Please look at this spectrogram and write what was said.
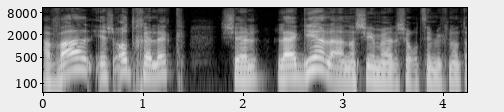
אבל יש עוד חלק של להגיע לאנשים האלה שרוצים לקנות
